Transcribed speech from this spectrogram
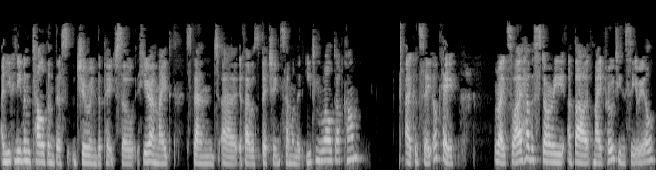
And you can even tell them this during the pitch. So here I might send, uh, if I was pitching someone at eatingwell.com, I could say, okay, right, so I have a story about my protein cereal.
